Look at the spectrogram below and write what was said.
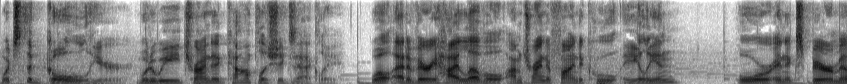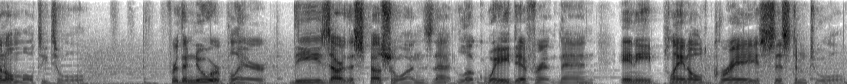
what's the goal here? What are we trying to accomplish exactly? Well, at a very high level, I'm trying to find a cool alien or an experimental multi-tool. For the newer player, these are the special ones that look way different than any plain old gray system tool.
